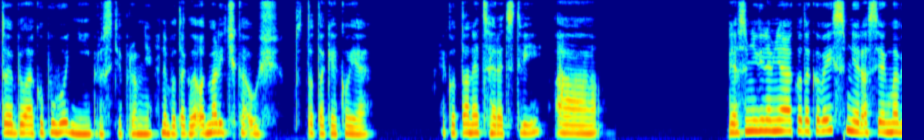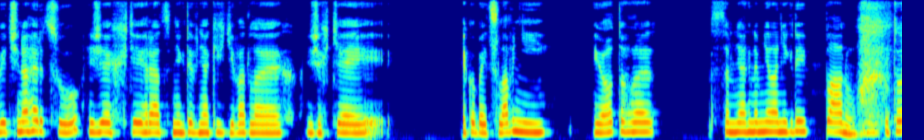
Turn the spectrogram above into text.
to bylo jako původní prostě pro mě, nebo takhle od malička už, to, to tak jako je. Jako tanec herectví. A já jsem nikdy neměla jako takový směr, asi jak má většina herců, že chtějí hrát někde v nějakých divadlech, že chtějí jako být slavní. Jo, tohle jsem nějak neměla nikdy plánu. To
